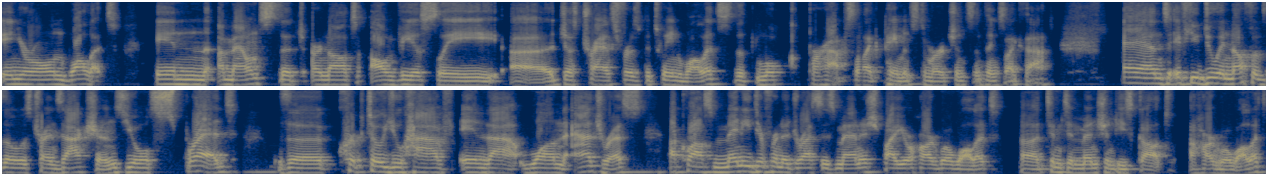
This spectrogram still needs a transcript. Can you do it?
in your own wallet in amounts that are not obviously uh, just transfers between wallets that look perhaps like payments to merchants and things like that. And if you do enough of those transactions, you'll spread the crypto you have in that one address across many different addresses managed by your hardware wallet. Uh, Tim Tim mentioned he's got a hardware wallet.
